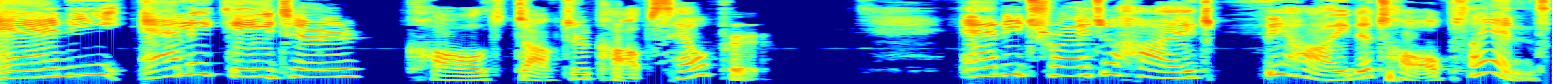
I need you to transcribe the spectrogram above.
Annie Alligator called Dr. Cobb's helper. Annie tried to hide behind a tall plant.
